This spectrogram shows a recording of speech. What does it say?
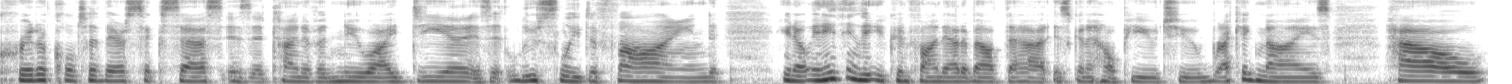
critical to their success? Is it kind of a new idea? Is it loosely defined? You know, anything that you can find out about that is going to help you to recognize how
